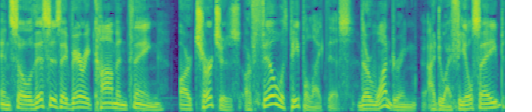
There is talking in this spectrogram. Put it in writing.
And so this is a very common thing. Our churches are filled with people like this. They're wondering, do I feel saved?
